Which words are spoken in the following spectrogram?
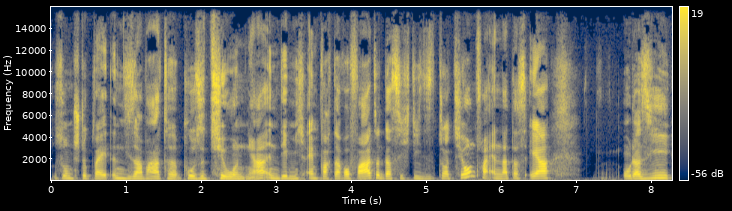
so ein Stück weit in dieser Warteposition, ja, indem ich einfach darauf warte, dass sich die Situation verändert, dass er oder sie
